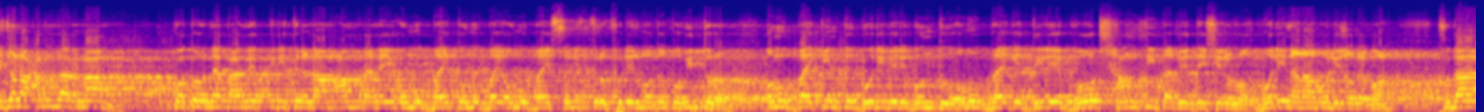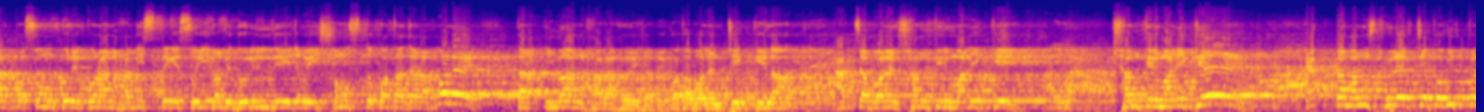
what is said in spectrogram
এই জন্য আল্লাহর নাম কত নেতা নেতৃত্বের নাম আমরা নেই অমুক ভাই তমুক ভাই অমুক ভাই চরিত্র ফুলের মতো পবিত্র অমুক ভাই কিন্তু গরিবের বন্ধু অমুক ভাইকে দিলে ভোট শান্তি পাবে দেশের লোক। বলি না না বলি জোরেগণ খোদার কসম করে কোরআন হাদিস থেকে সহিভাবে দলিল দিয়ে যাবে এই সমস্ত কথা যারা বলে তারা ইমান হারা হয়ে যাবে। কথা বলেন ঠিক কিনা? আচ্ছা বলেন শান্তির মালিককে শান্তির মালিককে একটা মানুষ ফুলের চেয়ে পবিত্র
